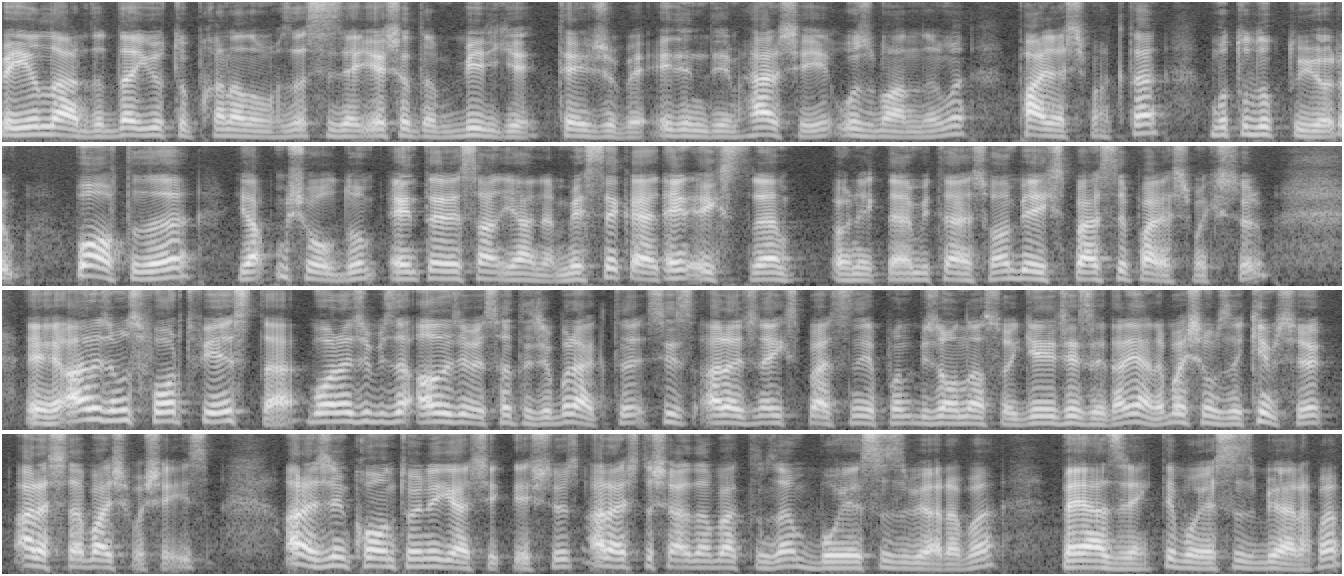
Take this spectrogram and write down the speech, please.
ve yıllardır da YouTube kanalımızda size yaşadığım bilgi, tecrübe, edindiğim her şeyi, uzmanlığımı paylaşmaktan mutluluk duyuyorum. Bu hafta da yapmış olduğum enteresan yani meslek hayatı en ekstrem örneklerden bir tanesi olan bir ekspertizi paylaşmak istiyorum. Ee, aracımız Ford Fiesta. Bu aracı bize alıcı ve satıcı bıraktı. Siz aracın ekspertizini yapın. Biz ondan sonra geleceğiz eder. Yani başımızda kimse yok. Araçla baş başayız. Aracın kontrolünü gerçekleştiriyoruz. Araç dışarıdan baktığınız zaman boyasız bir araba. Beyaz renkli boyasız bir araba.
